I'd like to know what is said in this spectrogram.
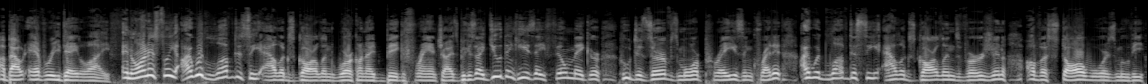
about everyday life. And honestly, I would love to see Alex Garland work on a big franchise because I do think he is a filmmaker who deserves more praise and credit. I would love to see Alex Garland's version of a Star Wars movie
